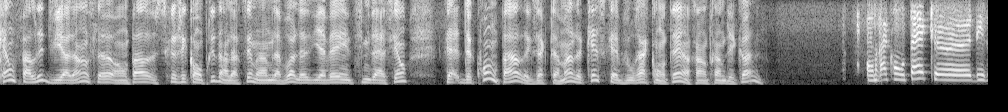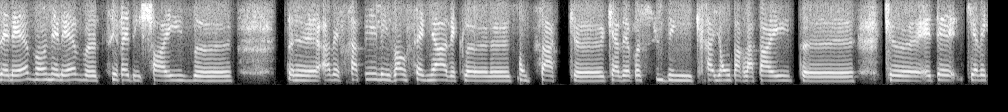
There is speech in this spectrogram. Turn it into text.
Quand, vous parlez de violence, là, on parle, ce que j'ai compris dans l'article, Madame Lavoie, là, il y avait intimidation. De quoi on parle exactement? Qu'est-ce qu'elle vous racontait en rentrant de l'école? Elle me racontait que des élèves, un élève tirait des chaises, euh, euh, avait frappé les enseignants avec le, son sac, euh, qui avait reçu des crayons par la tête, euh, que était, qui avait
